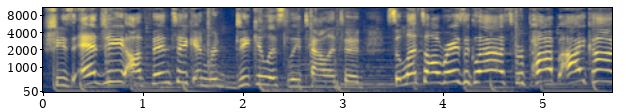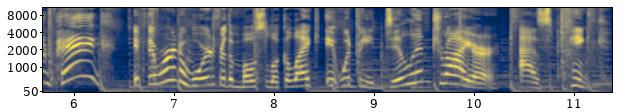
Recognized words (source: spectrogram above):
She's edgy, authentic, and ridiculously talented. So let's all raise a glass for pop icon Pink! If there were an award for the most lookalike, it would be Dylan Dreyer as Pink.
